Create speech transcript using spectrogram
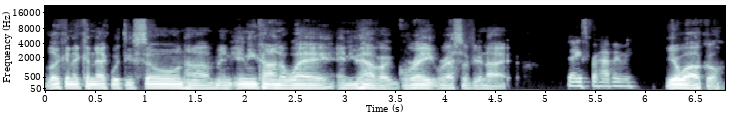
Looking to connect with you soon um, in any kind of way, and you have a great rest of your night. Thanks for having me. You're welcome.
